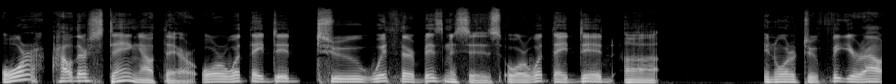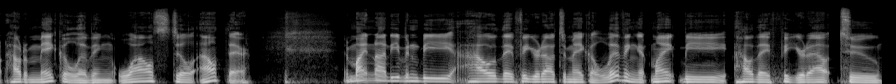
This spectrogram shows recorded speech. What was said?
or how they're staying out there or what they did to with their businesses or what they did uh, in order to figure out how to make a living while still out there. It might not even be how they figured out to make a living. It might be how they figured out to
